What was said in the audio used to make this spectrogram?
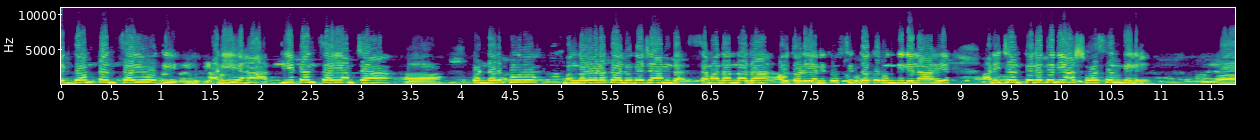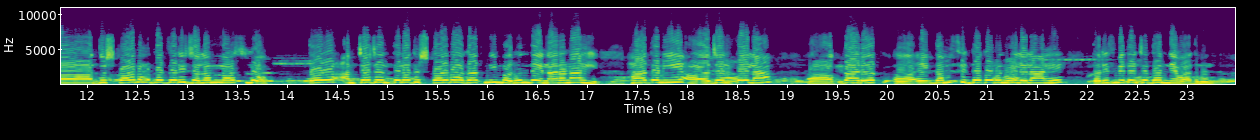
एकदम टंचाई होती. आणि हा ती टंचाई आमच्या पंढरपूर मंगळवेढा तालुक्याचे आमदार समाधान दादा अवताडे यांनी तो सिद्ध करून दिलेला आहे. आणि जनतेला त्यांनी आश्वासन दिले. दुष्काळ भागात जरी जन्मलो असलो तर आमच्या जनतेला दुष्काळ भागात मी मरून देणार नाही. हा त्यांनी जनतेला कार्य एकदम सिद्ध करून दिलेला आहे. तरीच मी त्यांचे धन्यवाद म्हणते.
